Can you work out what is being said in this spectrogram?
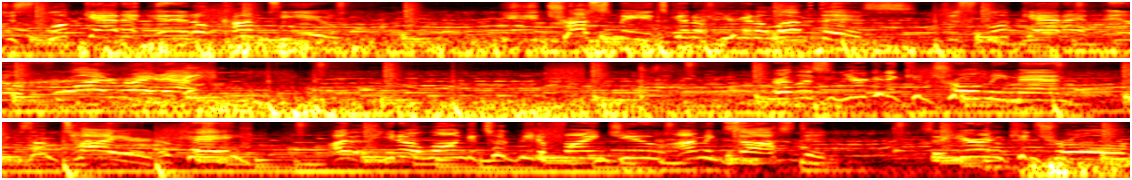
just look at it and it'll come to you. Y- trust me, it's gonna. You're gonna love this. Just look at it and it'll fly right at you. All right, listen, you're gonna control me, man, because I'm tired. Okay? I, you know how long it took me to find you? I'm exhausted. So you're in control.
